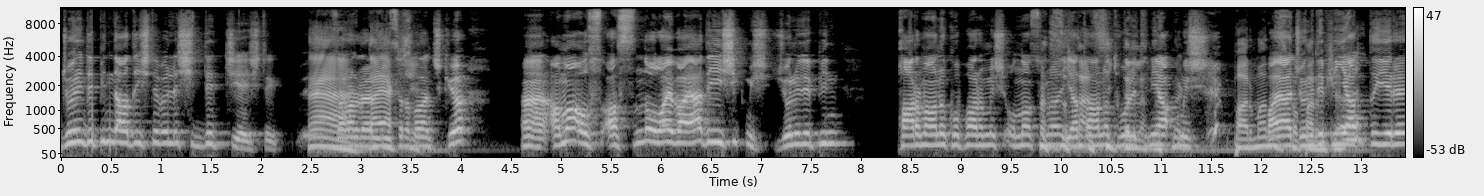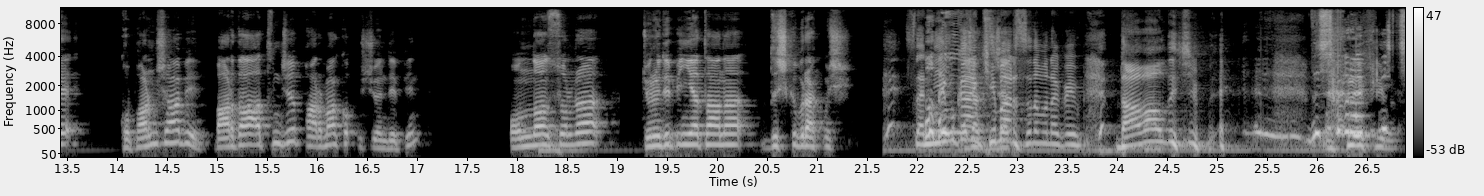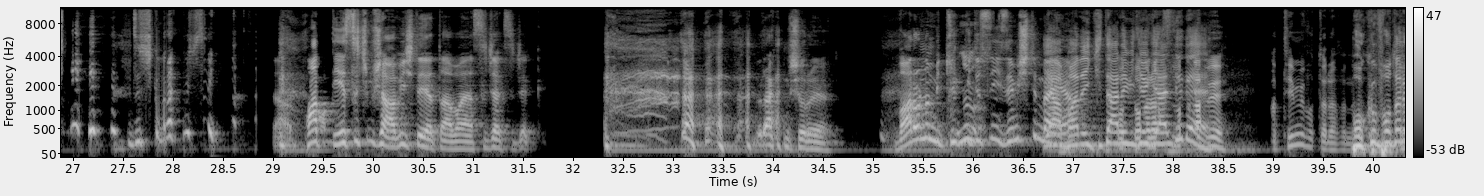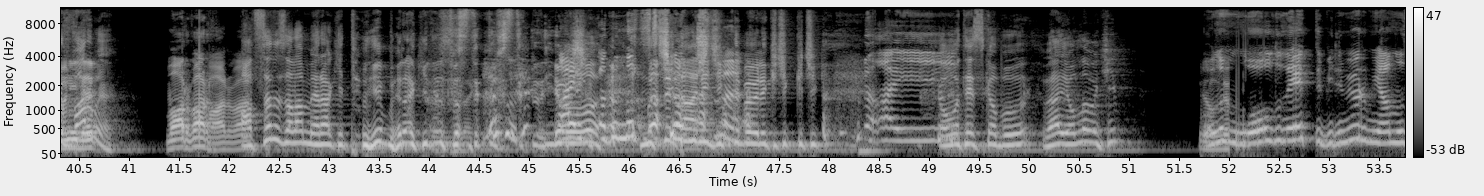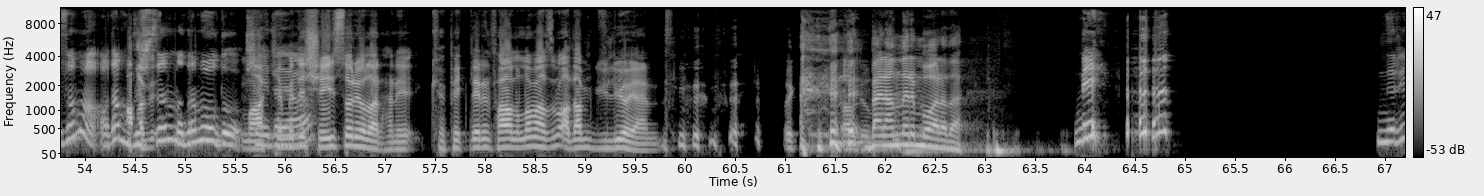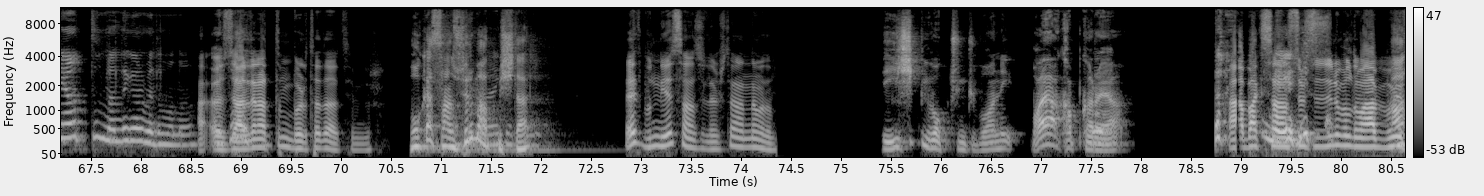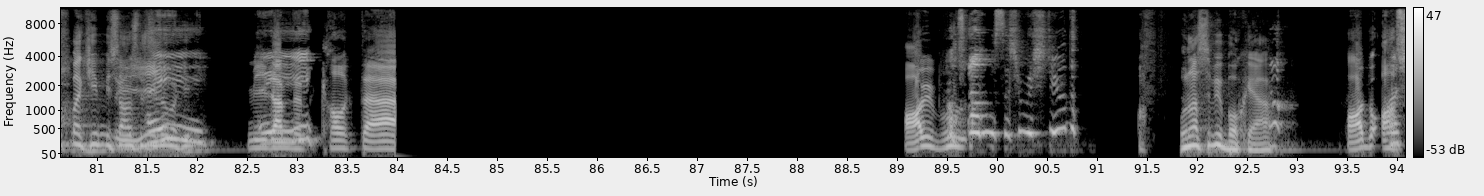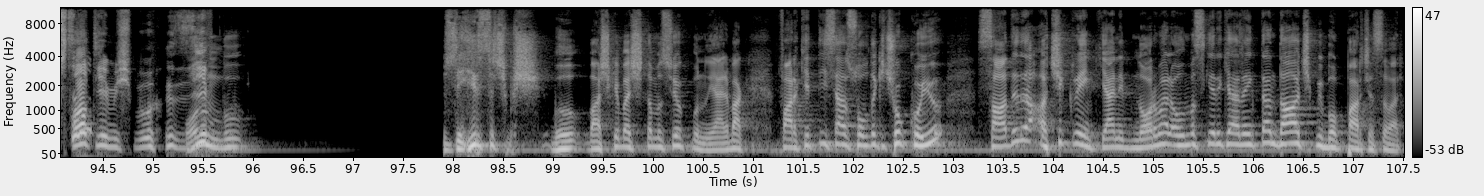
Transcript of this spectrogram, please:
Johnny Depp'in de adı işte böyle şiddetçiye işte zarar veren insana falan çıkıyor. Ha, ama aslında olay bayağı değişikmiş. Johnny Depp'in parmağını koparmış. Ondan sonra siktir tuvaletini yapmış. Parmağını Bayağı Johnny Depp'in ya? yattığı yere koparmış abi. Bardağı atınca parmağı kopmuş Johnny Depp'in. Ondan sonra Johnny Depp'in yatağına dışkı bırakmış. Sen niye bu kadar Sıcak sıcak. kibarsın amına koyayım? Dava oldu şimdi. Dışkı bırakmış. Dışkı bırakmış. Ya, pat diye sıçmış abi işte yatağa bayağı sıcak sıcak. Bırakmış oraya. Var onun bir Türk Bunu- videosunu izlemiştim ben ya, ya. bana iki tane video Fotoğrafı geldi de. Abi. Atayım mı fotoğrafını? Bokun fotoğrafı Johnny var Depp. mı? Var var. Var var. Atsanız lan merak ettim diye merak ediyorsun. Fıstıklı fıstıklı diye. Ay o kadın nasıl Mısır değil mi? böyle küçük küçük. Ay. Domates kabuğu. Ver yolla bakayım. Oğlum ne oldu ne etti bilmiyorum yalnız ama adam Abi, dışlanan adam oldu şeyde Mahkemede ya. şeyi soruyorlar hani köpeklerin falan olamaz mı? Adam gülüyor yani. Bak, alıyorum. ben anlarım bu arada. Ne? Nereye attın ben de görmedim onu. Ha, özelden attım Bırt'a da atayım dur. Boka sansür mü atmışlar? Evet bunu niye sansürlemişler anlamadım. Değişik bir bok çünkü bu hani bayağı kapkara ya. Ha bak sansürsüzünü buldum abi buyur. At bakayım bir sansürsüze bakayım. Ay. Midemden Ay. kalktı ha. Abi bu Atan mı sıçmış diyordu. Bu nasıl bir bok ya? abi Açtı asfalt yemiş bu. Oğlum bu zehir sıçmış. Bu başka bir açıklaması yok bunun. Yani bak fark ettiysen soldaki çok koyu. Sağda da açık renk. Yani normal olması gereken renkten daha açık bir bok parçası var.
